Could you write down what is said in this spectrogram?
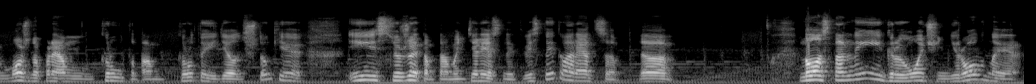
можно прям круто там, крутые делать штуки. И с сюжетом там интересные твисты творятся. Но остальные игры очень неровные.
